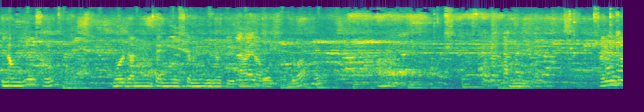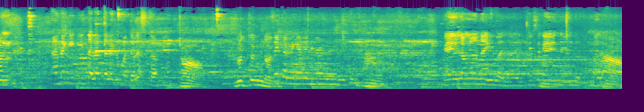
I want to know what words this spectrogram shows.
ilang years, oh. More than 10 years kami hindi nakita. Tapos, di ba? Tagal. Ayun Ang, nagki- ang nagkikita lang talaga madalas kami. Oo. Good thing nun. Kasi kami kami na nandito. Mm. Kayo lang yung naiwalay. Kasi kayo na yung malaki. Ah,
